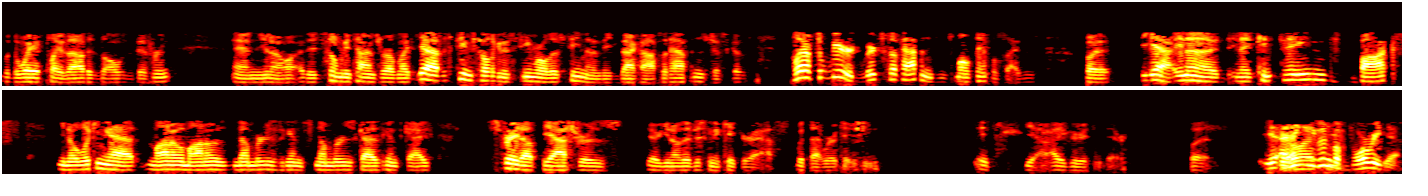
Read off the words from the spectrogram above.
but the way it plays out is always different. And you know, there's so many times where I'm like, yeah, this team's totally going to steamroll this team, and then the exact opposite happens just because playoffs are weird. Weird stuff happens in small sample sizes. But Yeah, in a in a contained box, you know, looking at mono mono numbers against numbers, guys against guys, straight up the Astros, you know, they're just going to kick your ass with that rotation. It's yeah, I agree with you there. But yeah, I think even before we yeah.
